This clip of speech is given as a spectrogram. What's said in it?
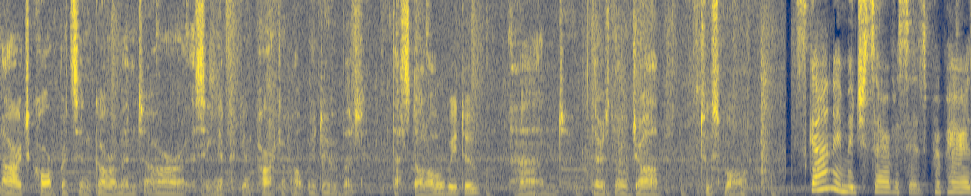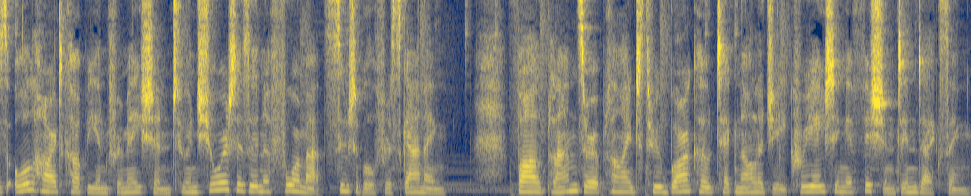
large corporates and government are a significant part of what we do but that's not all we do and there's no job too small. Scan Image Services prepares all hard copy information to ensure it is in a format suitable for scanning. File plans are applied through barcode technology, creating efficient indexing.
